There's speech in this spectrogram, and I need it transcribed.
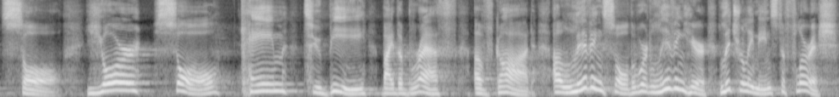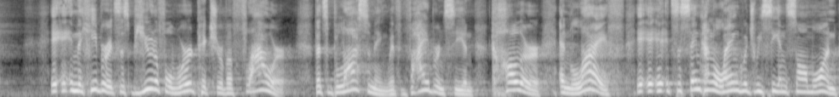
soul. Your soul came to be by the breath of God. A living soul, the word living here literally means to flourish. In the Hebrew, it's this beautiful word picture of a flower that's blossoming with vibrancy and color and life. It's the same kind of language we see in Psalm 1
